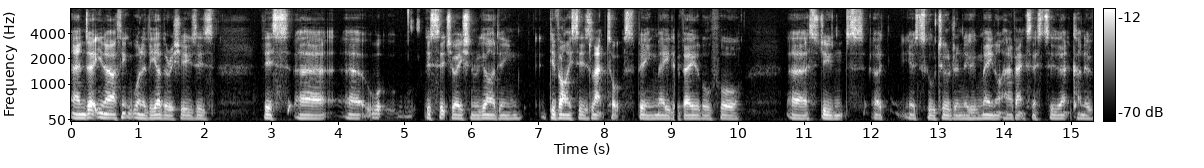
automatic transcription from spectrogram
And uh, you know, I think one of the other issues is this uh, uh, w- this situation regarding devices, laptops being made available for uh, students, uh, you know, school children who may not have access to that kind of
